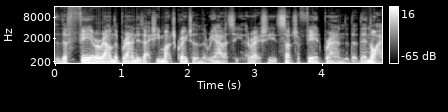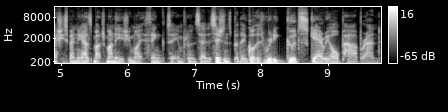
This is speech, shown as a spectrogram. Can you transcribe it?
the fear around the brand is actually much greater than the reality. They're actually it's such a feared brand that they're not actually spending as much money as you might think to influence their decisions, but they've got this really good, scary old power brand.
